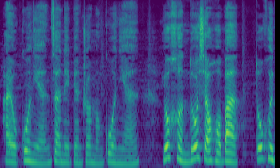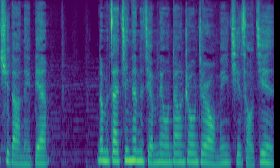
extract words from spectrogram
还有过年在那边专门过年，有很多小伙伴都会去到那边。那么在今天的节目内容当中，就让我们一起走进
